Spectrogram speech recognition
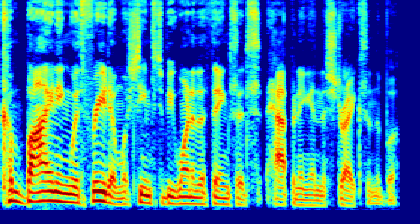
combining with freedom, which seems to be one of the things that's happening in the strikes in the book.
